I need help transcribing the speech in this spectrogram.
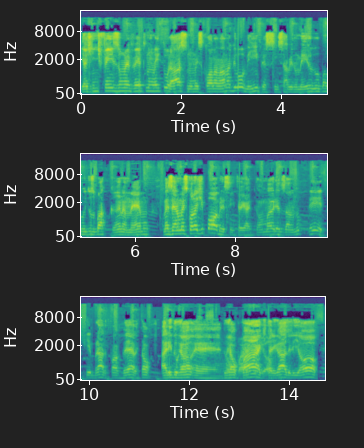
e a gente fez um evento num leituraço, numa escola lá na Vila Olímpia, assim, sabe? No meio do bagulho dos bacana mesmo. Mas era uma escola de pobre, assim, tá ligado? Então a maioria dos alunos preto, quebrado, favela e tal. Ali do Real, é, do Real Park, tá ligado? Heliópolis.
